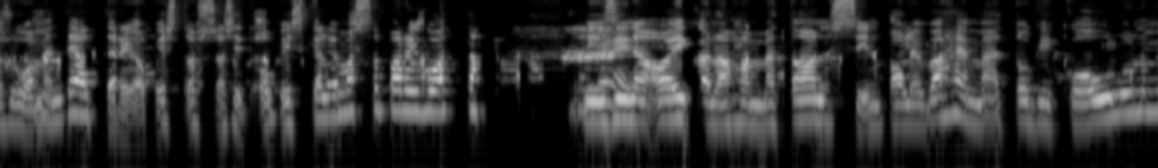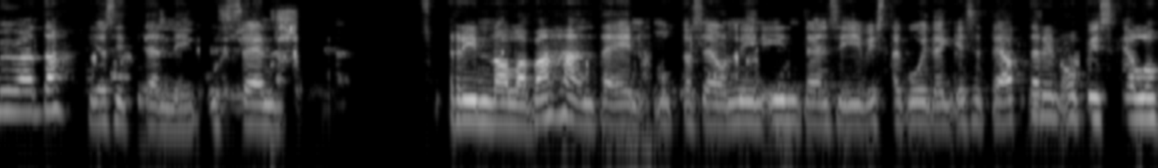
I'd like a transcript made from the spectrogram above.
2013-2015 Suomen teatteriopistossa sit opiskelemassa pari vuotta, niin siinä aikanahan mä tanssin paljon vähemmän, toki koulun myötä ja sitten niin kuin sen rinnalla vähän tein, mutta se on niin intensiivistä kuitenkin se teatterin opiskelu,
